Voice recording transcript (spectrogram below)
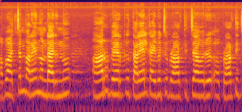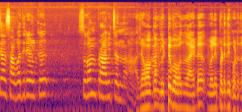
അപ്പോൾ അച്ഛൻ പറയുന്നുണ്ടായിരുന്നു ആറു പേർക്ക് തലയിൽ കൈവച്ച് പ്രാർത്ഥിച്ച ഒരു പ്രാർത്ഥിച്ച സഹോദരികൾക്ക് സുഖം പ്രാപിച്ചെന്ന്. രോഗം വിട്ടുപോകുന്നതായിട്ട് വെളിപ്പെടുത്തി കൊടുത്തു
